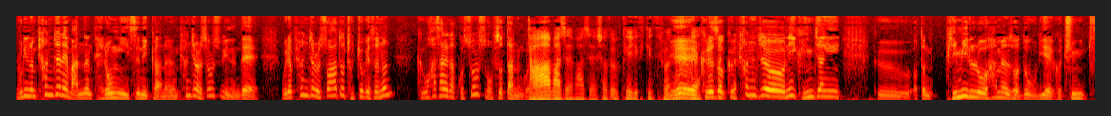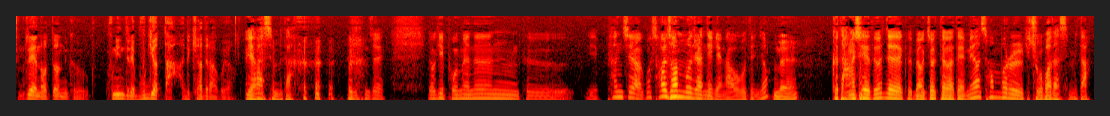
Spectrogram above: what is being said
우리는 편전에 맞는 대롱이 있으니까는 편전을 쏠 수 있는데 우리가 편전을 쏴도 저쪽에서는 그 화살을 갖고 쏠 수 없었다는 거예요. 아, 맞아요, 맞아요. 저도 그 얘기 듣긴 들었는데. 예, 그래서 그 편전이 굉장히 그 어떤 비밀로 하면서도 우리의 그 중된 어떤 그 군인들의 무기였다 이렇게 하더라고요. 예, 맞습니다. 그리고 이제 여기 보면은 그이 편지하고 설 선물이라는 얘기가 나오거든요. 네. 그 당시에도 이제 그 명절 때가 되면 선물을 주고받았습니다.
